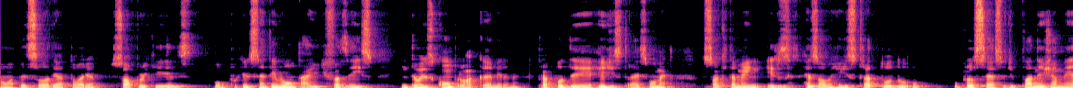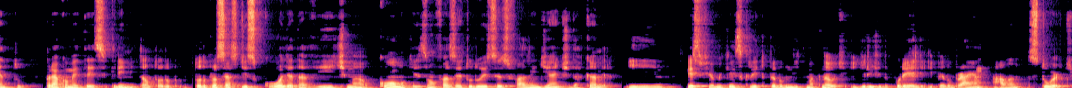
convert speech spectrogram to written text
uma pessoa aleatória só porque eles, bom, porque eles sentem vontade de fazer isso. Então eles compram a câmera, né, para poder registrar esse momento. Só que também eles resolvem registrar todo o, o processo de planejamento para cometer esse crime. Então, todo, todo o processo de escolha da vítima, como que eles vão fazer, tudo isso eles fazem diante da câmera. E esse filme, que é escrito pelo Nick McNulty e dirigido por ele e pelo Brian Alan Stewart,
